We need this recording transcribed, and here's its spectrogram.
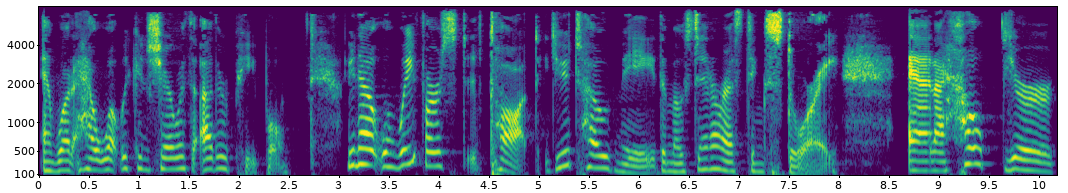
and what how what we can share with other people. You know, when we first talked, you told me the most interesting story. And I hope you're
